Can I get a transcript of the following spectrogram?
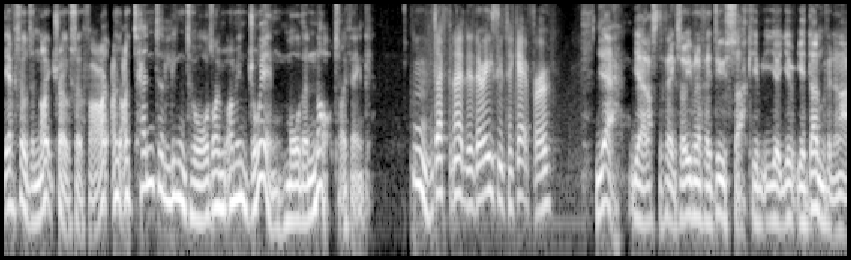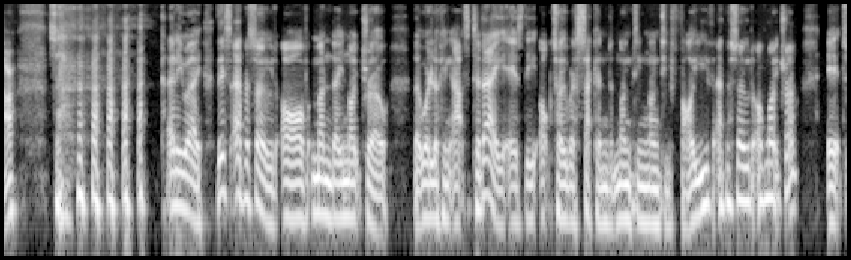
the episodes of Nitro so far, I, I tend to lean towards I'm, I'm enjoying more than not. I think. Mm, definitely, they're easy to get through. Yeah, yeah, that's the thing. So even if they do suck, you, you, you- you're done within an hour. So anyway, this episode of Monday Nitro that we're looking at today is the October 2nd, 1995 episode of Nitro. It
